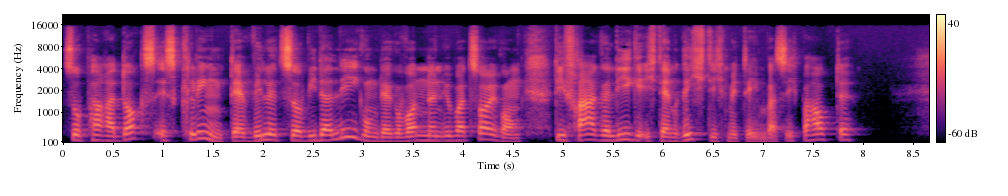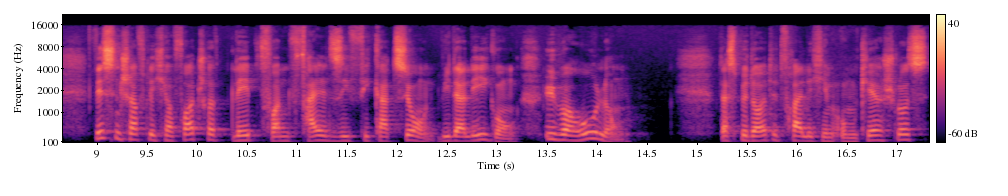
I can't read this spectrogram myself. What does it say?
so paradox es klingt, der Wille zur Widerlegung der gewonnenen Überzeugung. Die Frage, liege ich denn richtig mit dem, was ich behaupte? Wissenschaftlicher Fortschritt lebt von Falsifikation, Widerlegung, Überholung. Das bedeutet freilich im Umkehrschluss,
